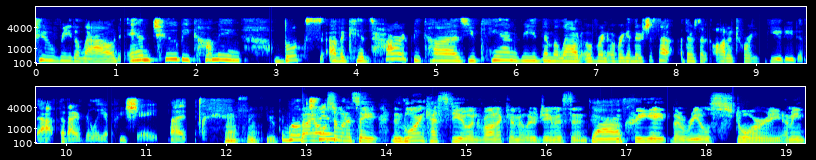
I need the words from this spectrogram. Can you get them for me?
to read aloud and to becoming books of a kid's heart because you can read them aloud over and over again. There's just that there's an auditory beauty to that that I really appreciate. But well, thank you. Well, but trans- I also want to say Lauren Castillo and Veronica Miller Jamison yes. who create the real story. I mean,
